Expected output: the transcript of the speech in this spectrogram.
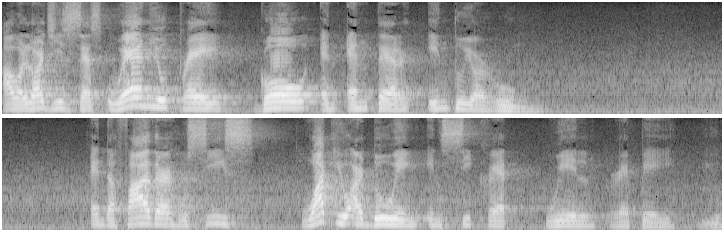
Our Lord Jesus says, when you pray, go and enter into your room. And the Father who sees what you are doing in secret will repay you.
